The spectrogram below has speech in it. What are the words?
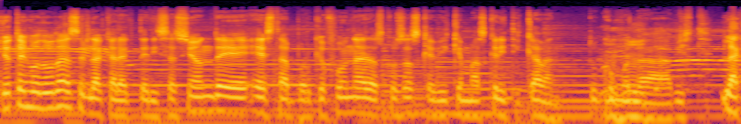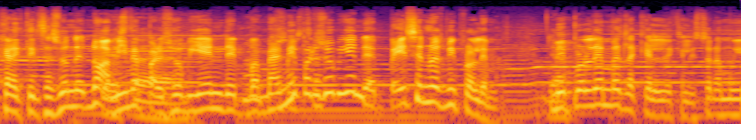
Yo tengo dudas de la caracterización de esta porque fue una de las cosas que vi que más criticaban. ¿Tú cómo la viste? La caracterización de. No, a mí me pareció bien. De, No, a mí pues me pareció bien. de- ese no es mi problema. Ya. Mi problema es la que, la que la historia muy,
